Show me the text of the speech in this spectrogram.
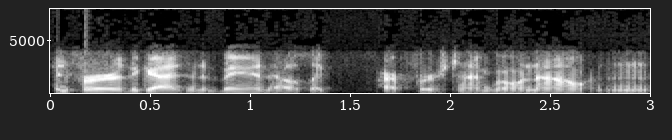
and for the guys in the band, that was like our first time going out, and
